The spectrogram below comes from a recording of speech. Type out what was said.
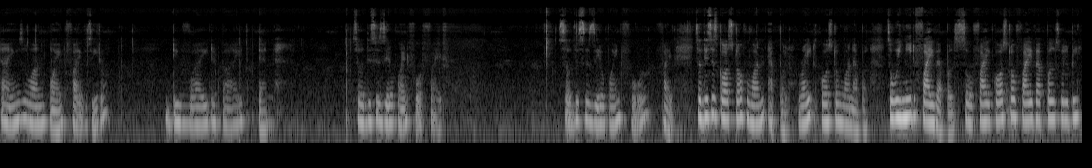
times 1.50 divided by 10 so this is 0.45 so this is 0.45 so this is cost of one apple right? Cost of one apple. So we need five apples. So five cost of five apples will be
